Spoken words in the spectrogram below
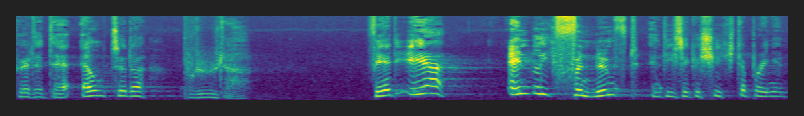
würde der ältere Bruder. Wird er endlich Vernunft in diese Geschichte bringen.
